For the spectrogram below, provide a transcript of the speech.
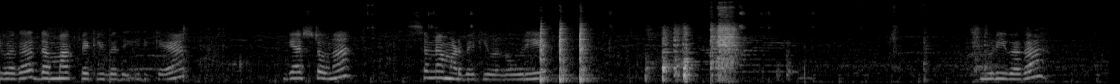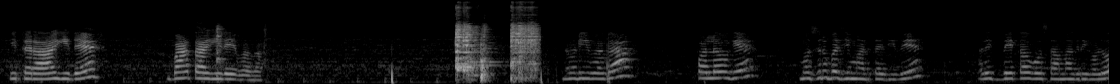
ಇವಾಗ ದಮ್ ಹಾಕ್ಬೇಕು ಇವಾಗ ಇದಕ್ಕೆ. ಗ್ಯಾಸ್ ಸ್ಟವ್ನ ಸಣ್ಣ ಮಾಡ್ಬೇಕು ಇವಾಗ, ಉರಿ. ನೋಡಿ ಇವಾಗ ಈ ಥರ ಆಗಿದೆ. ಬಾತ್ ಆಗಿದೆ ಇವಾಗ. ನೋಡಿ ಇವಾಗ ಪಲಾವ್ಗೆ ಮೊಸರು ಬಜ್ಜಿ ಮಾಡ್ತಾ ಇದ್ದೀವಿ ಅದಕ್ಕೆ ಬೇಕಾಗೋ ಸಾಮಗ್ರಿಗಳು,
